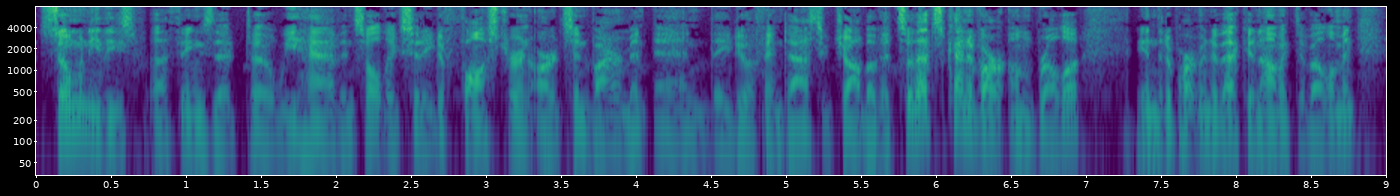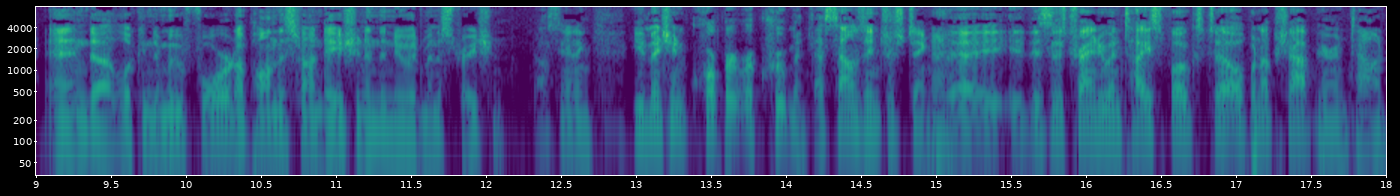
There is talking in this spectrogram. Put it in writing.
So many of these uh, things that uh, we have in Salt Lake City to foster an arts environment, and they do a fantastic job of it. So that's kind of our umbrella in the Department of Economic Development, and uh, looking to move forward upon this foundation in the new administration. Outstanding. You mentioned corporate recruitment. That sounds interesting. Uh, this is trying to entice folks to open up shop here in town.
